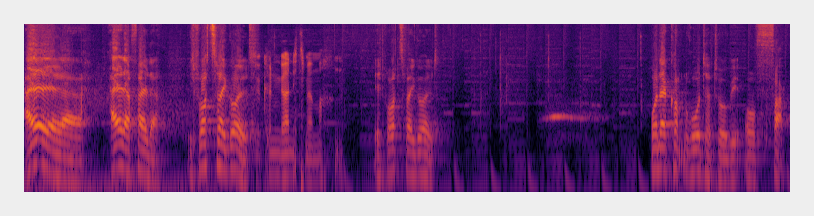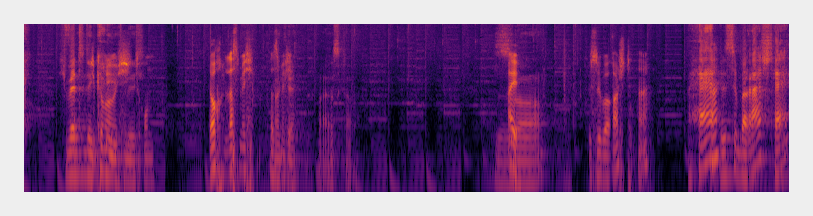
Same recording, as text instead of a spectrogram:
Alter! Alter Falter! Ich brauch zwei Gold. Wir können gar nichts mehr machen. Ich brauch zwei Gold. Und da kommt ein roter Tobi. Oh fuck. Ich wette, den Ich kümmere mich nicht. drum. Doch, lass mich. Lass okay, mich. alles klar. Hi. Bist du überrascht? Hä? Hä? Hä? Bist du überrascht? Hä?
